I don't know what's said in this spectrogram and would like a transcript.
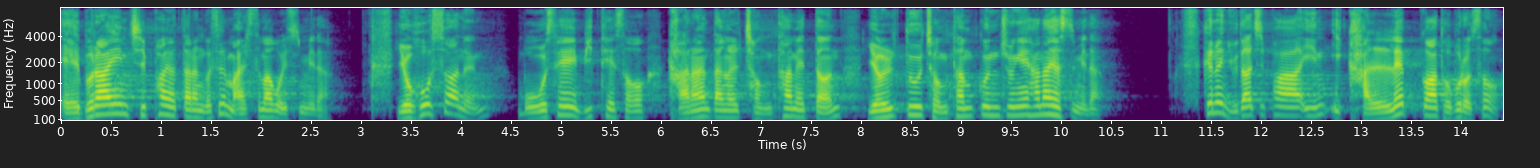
에브라임 지파였다는 것을 말씀하고 있습니다. 여호수아는 모세 밑에서 가나안 땅을 정탐했던 열두 정탐꾼 중에 하나였습니다. 그는 유다 지파인 이 갈렙과 더불어서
